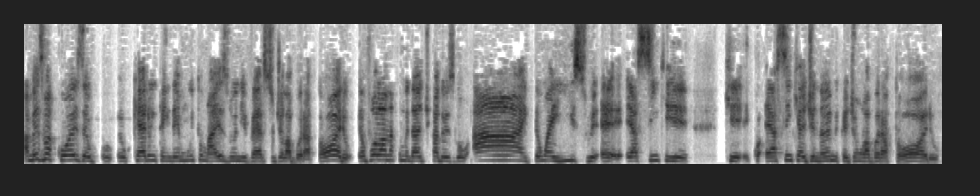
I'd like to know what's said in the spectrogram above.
A mesma coisa, eu, eu quero entender muito mais do universo de laboratório. Eu vou lá na comunidade de K2Go. Ah, então é isso, é, é assim que, que é assim que é a dinâmica de um laboratório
